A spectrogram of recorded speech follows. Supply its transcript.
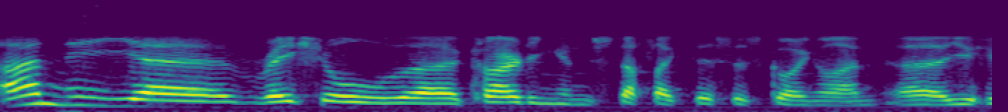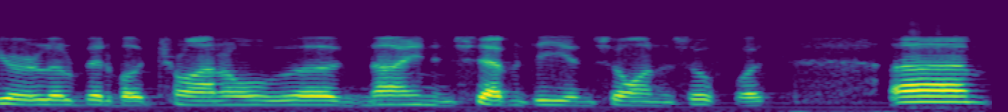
on the uh, racial uh, carding and stuff like this that's going on, uh, you hear a little bit about Toronto, uh, 9 and 70, and so on and so forth. Um,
